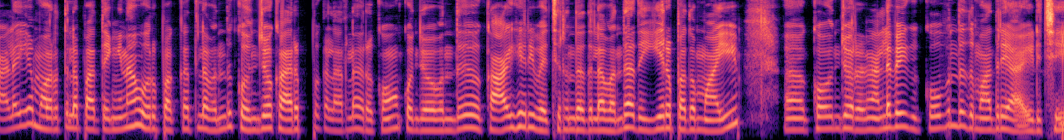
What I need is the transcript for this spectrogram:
பழைய மரத்தில் பார்த்தீங்கன்னா ஒரு பக்கத்தில் வந்து கொஞ்சம் கருப்பு கலரில் இருக்கும். கொஞ்சம் வந்து காய்கறி வச்சுருந்ததில் வந்து அது ஈரப்பதமாகி கொஞ்சம் நல்லாவே கொவுந்தது மாதிரி ஆயிடுச்சு.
